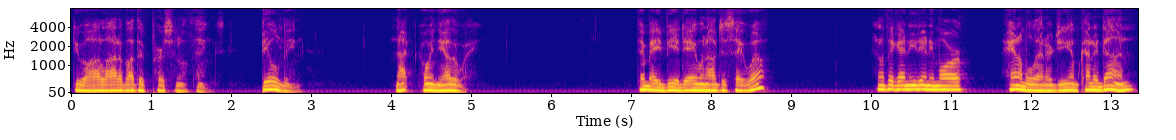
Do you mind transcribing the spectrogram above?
do a lot of other personal things. Building, not going the other way. There may be a day when I'll just say, well, I don't think I need any more animal energy. I'm kind of done.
